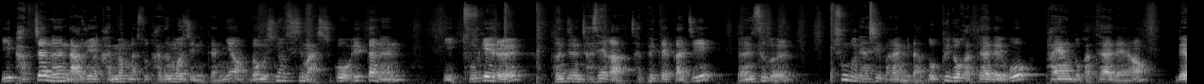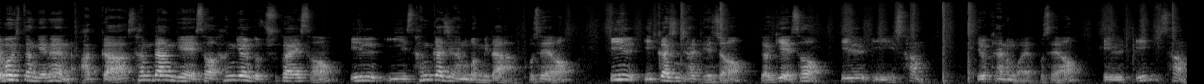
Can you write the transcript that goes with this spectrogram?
이 박자는 나중에 가면 갈수록 다듬어지니까요. 너무 신경 쓰지 마시고 일단은 이 두 개를 던지는 자세가 잡힐 때까지 연습을 충분히 하시기 바랍니다. 높이도 같아야 되고 방향도 같아야 돼요. 네 번째 단계는 아까 3단계에서 한 개를 더 추가해서 1, 2, 3까지 가는 겁니다. 보세요. 1, 2까지는 잘 되죠. 여기에서 1, 2, 3 이렇게 하는 거예요. 보세요. 1, 2, 3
